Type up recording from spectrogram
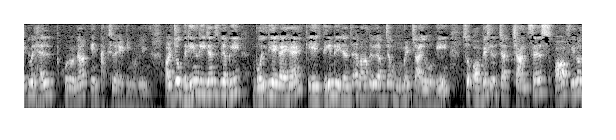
it will help corona in accelerating only और जो ग्रीन रीजन भी अभी बोल दिए गए हैं कि ग्रीन रीजन है, वहाँ पे भी अब जब मूवमेंट चालू होगी so obviously chances of you know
